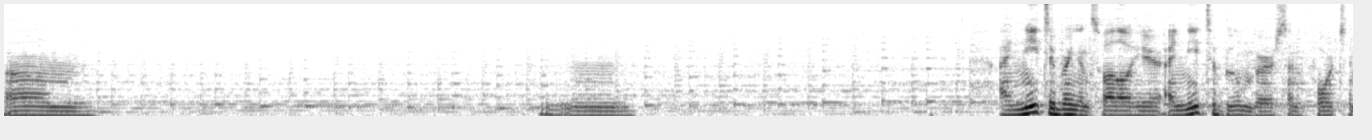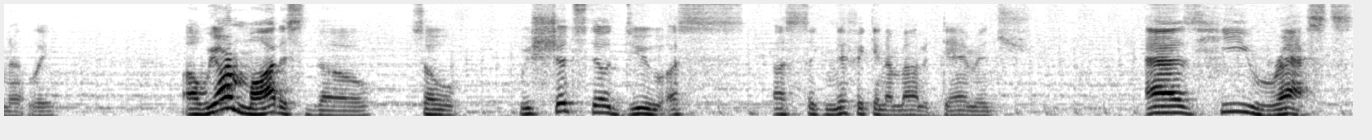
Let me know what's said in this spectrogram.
Um, hmm. I need to bring in Swellow here. I need to Boom Burst, unfortunately. Uh, we are modest though, so we should still do a, a significant amount of damage as he rests.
